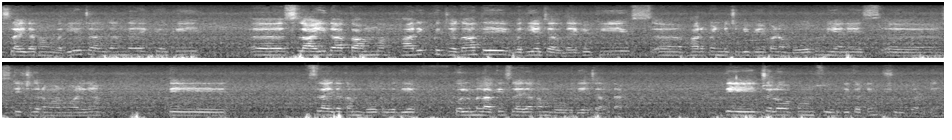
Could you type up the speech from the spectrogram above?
ਸਿਲਾਈ ਦਾ ਕੰਮ ਵਧੀਆ ਚੱਲ ਜਾਂਦਾ ਹੈ ਕਿਉਂਕਿ ਸਿਲਾਈ ਦਾ ਕੰਮ ਹਰ ਇੱਕ ਜਗ੍ਹਾ ਤੇ ਵਧੀਆ ਚੱਲਦਾ ਹੈ ਕਿਉਂਕਿ ਸ- ਹਰ ਪਿੰਡ 'ਚ ਬੀਬੀਆਂ ਭੈਣਾਂ ਬਹੁਤ ਹੁੰਦੀਆਂ ਨੇ ਸਟਿਚ ਕਰਵਾਉਣ ਵਾਲੀਆਂ ਤੇ ਸਿਲਾਈ ਦਾ ਕੰਮ ਬਹੁਤ ਵਧੀਆ ਕੁੱਲ ਮਿਲਾ ਕੇ ਸਿਲਾਈ ਦਾ ਕੰਮ ਬਹੁਤ ਵਧੀਆ ਚੱਲਦਾ ਤੇ ਚਲੋ ਆਪਾਂ ਹੁਣ ਸੂਟ ਦੀ ਕਟਿੰਗ ਸ਼ੁਰੂ ਕਰਦੇ ਹਾਂ।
